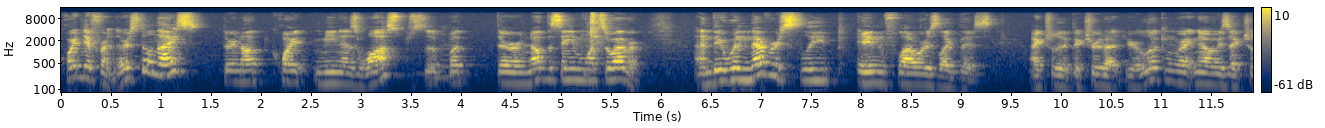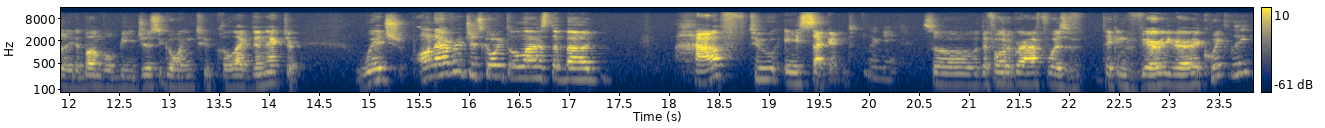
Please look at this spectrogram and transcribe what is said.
Quite different. They're still nice. They're not quite mean as wasps, uh, but they're not the same whatsoever. And they will never sleep in flowers like this. Actually, the picture that you're looking right now is actually the bumblebee just going to collect the nectar, which on average is going to last about half to a second. Okay. So the photograph was taken very, very quickly,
